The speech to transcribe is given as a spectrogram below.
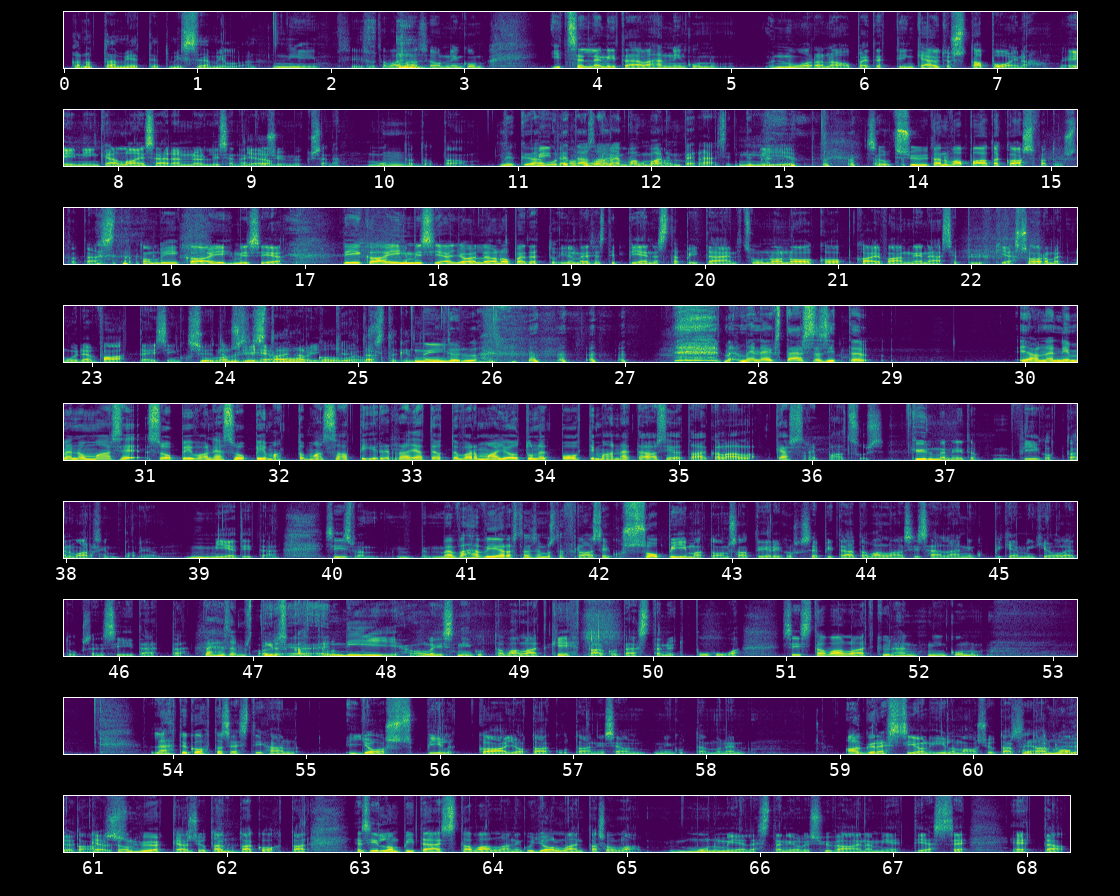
kannattaa miettiä, että missä ja milloin. Niin, siis tavallaan se on niin kuin, itselleni tämä vähän niin kuin nuorena opetettiin käytöstapoina, ei niinkään mm. lainsäädännöllisenä Joo. kysymyksenä. Mutta mm. tota, Nykyään huudetaan sananvapauden perään sitten. Niin, se on syytän vapaata kasvatusta tästä. Että on liikaa ihmisiä, liikaa ihmisiä, joille on opetettu ilmeisesti pienestä pitäen, että sun on ok kaivaa nenäs ja pyyhkiä sormet muiden vaatteisiin, kun sulla on siis siihen oikeus. tästäkin. Niin. Kyllä. Meneekö tässä sitten Janne, nimenomaan se sopivan ja sopimattoman satiirin raja. Te olette varmaan joutuneet pohtimaan näitä asioita aika lailla kässäripaltsuissa. Kyllä me niitä viikoittain varsin paljon mietitään. Siis mä, mä vähän vierastan semmoista fraasia kuin sopimaton satiiri, koska se pitää tavallaan sisällään niin kuin pikemminkin oletuksen siitä, että... Vähän semmoista tirskahtelua. Niin, olisi niin kuin tavallaan, että kehtaako tästä nyt puhua. Siis tavallaan, että kyllähän niin kuin, lähtökohtaisestihan jos pilkkaa jotakuta, niin se on niin kuin tämmöinen aggression ilmaus jotakuta kohtaan. Hyökkäys. Se on hyökkäys jotakuta kohtaan. Ja silloin pitäisi tavallaan niin kuin jollain tasolla mun mielestäni olisi hyvä aina miettiä se, että äh,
